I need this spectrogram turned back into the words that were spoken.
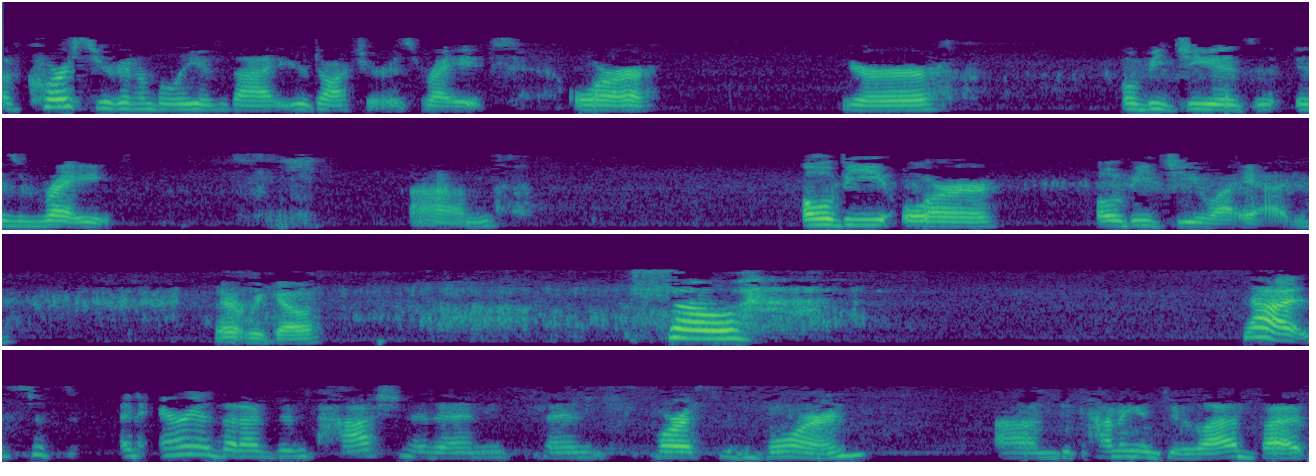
of course you're going to believe that your doctor is right or your OBG is, is right. Um, OB or OBGYN. There we go. So, yeah, it's just an area that I've been passionate in since Forrest was born, um, becoming a doula. But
